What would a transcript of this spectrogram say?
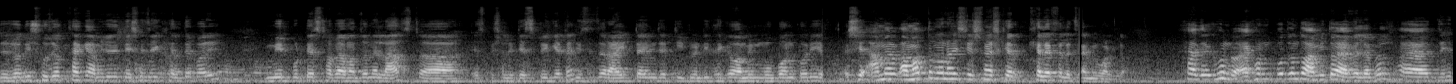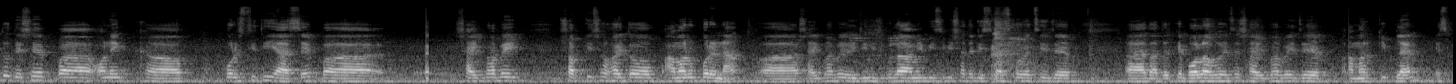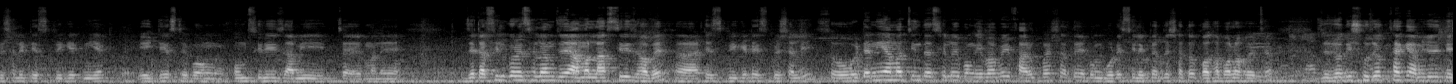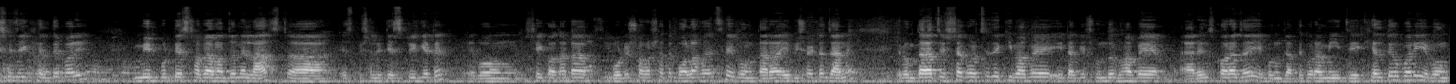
যদি সুযোগ থাকে, আমি যদি দেশে যেয়ে খেলতে পারি, মিরপুর টেস্ট হবে আমার জন্য লাস্ট স্পেশালি টেস্ট ক্রিকেটে this is the right time যে টি টোয়েন্টি থেকেও আমি মুভ অন করি। সে আমার আমার তো মনে হয় শেষ ম্যাচ খেলে ফেলেছি আমি ওয়ার্ল্ড কাপ হ্যাঁ দেখুন, এখন পর্যন্ত আমি তো অ্যাভেলেবল যেহেতু দেশের অনেক পরিস্থিতি আছে স্বাভাবিকভাবেই সব কিছু হয়তো আমার উপরে না। স্বাভাবিকভাবে ওই জিনিসগুলো আমি বিসিবির সাথে ডিসকাস করেছি যে তাদেরকে বলা হয়েছে স্বাভাবিকভাবেই যে আমার কি প্ল্যান স্পেশালি টেস্ট ক্রিকেট নিয়ে। এই টেস্ট এবং হোম সিরিজ আমি মানে যেটা ফিল করেছিলাম যে আমার লাস্ট সিরিজ হবে টেস্ট ক্রিকেটে স্পেশালি সো ওইটা নিয়ে আমার চিন্তা ছিল এবং এভাবেই ফারুক ভাইয়ের সাথে এবং বোর্ডের সিলেক্টরদের সাথেও কথা বলা হয়েছে যে যদি সুযোগ থাকে, আমি যদি দেশে যেয়ে খেলতে পারি, মিরপুর টেস্ট হবে আমার জন্য লাস্ট স্পেশালি টেস্ট ক্রিকেটে এবং সেই কথাটা বোর্ডের সবার সাথে বলা হয়েছে এবং তারা এই বিষয়টা জানে এবং তারা চেষ্টা করছে যে কীভাবে এটাকে সুন্দরভাবে অ্যারেঞ্জ করা যায় এবং যাতে করে আমি যে খেলতেও পারি এবং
